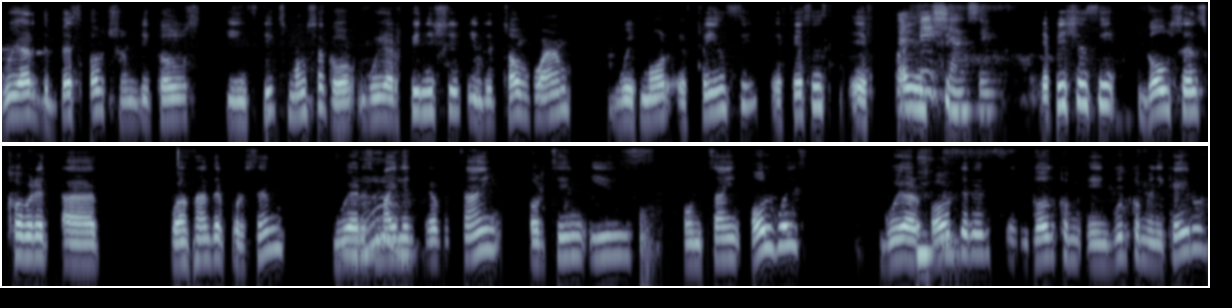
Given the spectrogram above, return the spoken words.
We are the best option because in six months ago, we are finishing in the top one with more efficiency, efficiency, Efficiency. efficiency, goal sales covered at 100%. We are Mm. smiling every time. Our team is on time always. We are ordering and good, com- and good communicators.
